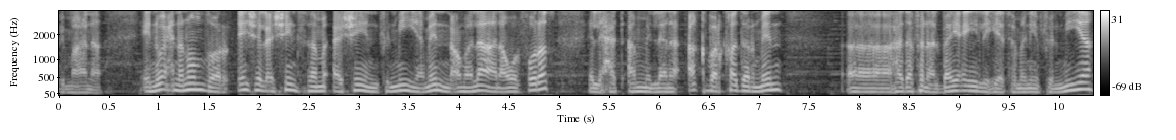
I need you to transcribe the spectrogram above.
بمعنى إنه إحنا ننظر إيش ال 20 20% من عملائنا أو الفرص اللي حتأمن لنا أكبر قدر من آه هدفنا البيعي اللي هي 80%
